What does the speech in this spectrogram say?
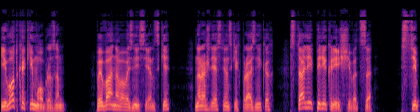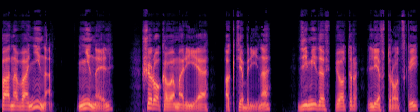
И вот каким образом в Иваново-Вознесенске на рождественских праздниках стали перекрещиваться Степанова Нина, Нинель, Широкова Мария, Октябрина, Демидов Петр, Лев Троцкий,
